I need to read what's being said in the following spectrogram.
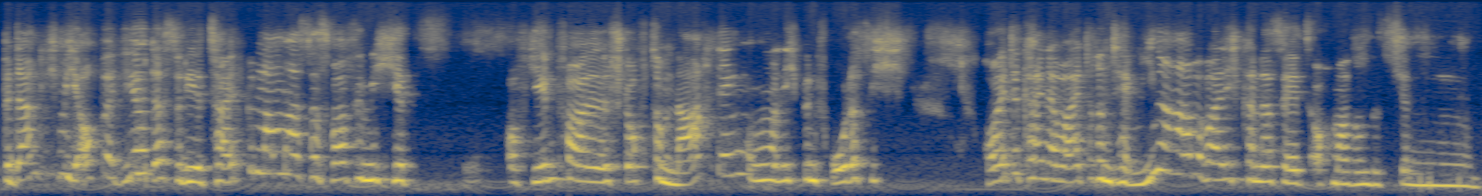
bedanke ich mich auch bei dir, dass du dir Zeit genommen hast. Das war für mich jetzt auf jeden Fall Stoff zum Nachdenken und ich bin froh, dass ich heute keine weiteren Termine habe, weil ich kann das ja jetzt auch mal so ein bisschen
